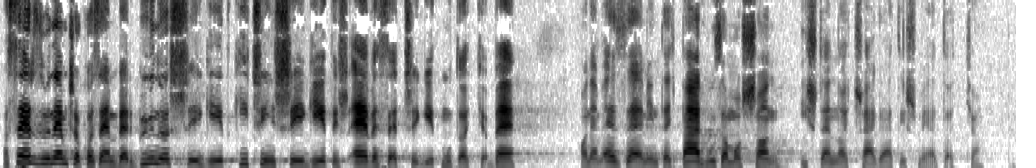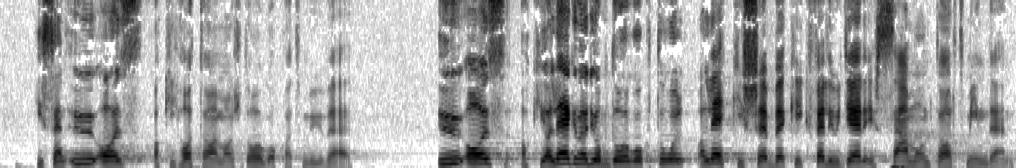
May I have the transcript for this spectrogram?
A szerző nem csak az ember bűnösségét, kicsinségét és elveszettségét mutatja be, hanem ezzel, mint egy párhuzamosan Isten nagyságát is méltatja. Hiszen ő az, aki hatalmas dolgokat művel. Ő az, aki a legnagyobb dolgoktól a legkisebbekig felügyel és számon tart mindent.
